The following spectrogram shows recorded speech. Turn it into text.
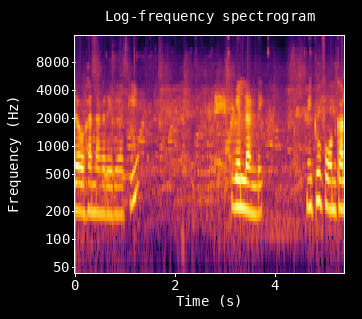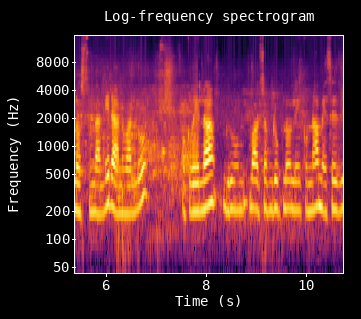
జవహర్ నగర్ ఏరియాకి వెళ్ళండి. మీకు ఫోన్ కాల్ వస్తుందండి. రాని వాళ్ళు ఒకవేళ గ్రూ వాట్సాప్ గ్రూప్లో లేకున్నా మెసేజ్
